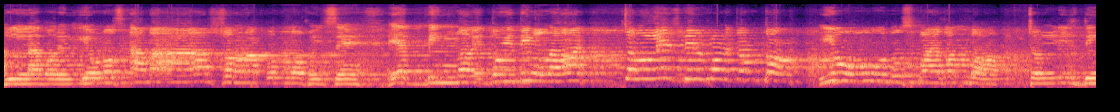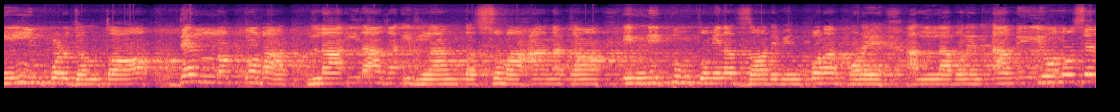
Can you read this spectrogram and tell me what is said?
আল্লাহ বলেন, ইউনুস আমার শরণাপন্ন হয়েছে একদিন নয়, দুই দিন নয়, চল্লিশ দিন পর্যন্ত, ইউনুস পয়গম্বর, চল্লিশ দিন পর্যন্ত, দেড় লক্ষ বার, লা ইলাহা ইল্লা আনতা সুবহানাকা, ইন্নী কুনতু মিনাজ জালিমিন পড়ার পরে আল্লাহ বলেন, আমি ইউনুসের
